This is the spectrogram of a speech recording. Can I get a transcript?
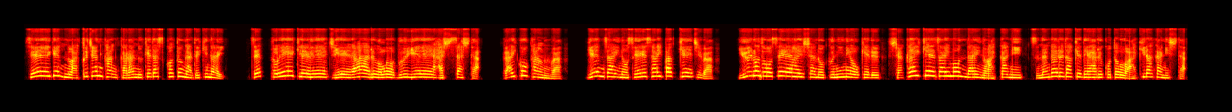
制限の悪循環から抜け出すことができない。ZAKAGAROVA 発射した。外交官は、現在の制裁パッケージは、ユーロ同性愛者の国における社会経済問題の悪化につながるだけであることを明らかにした。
